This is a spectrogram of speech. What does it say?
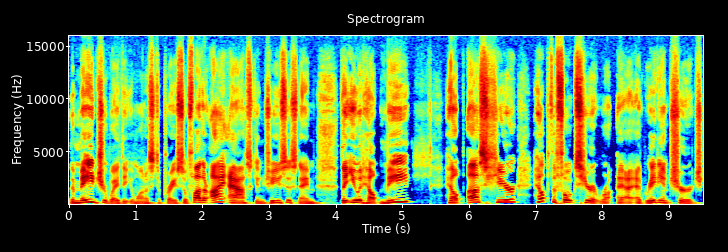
the major way that you want us to pray. So, Father, I ask in Jesus' name that you would help me help us here, help the folks here at, at Radiant Church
